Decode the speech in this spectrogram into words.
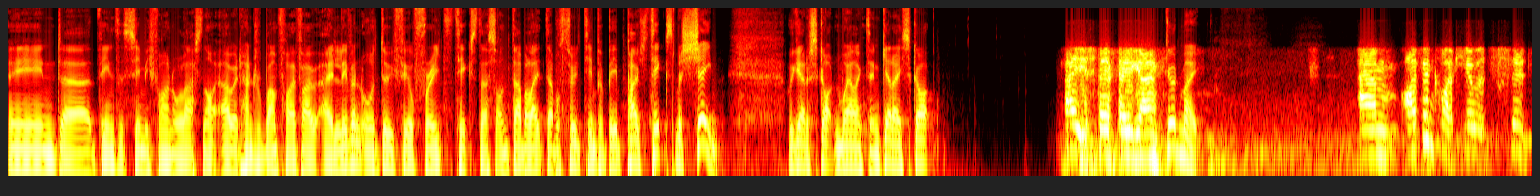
and uh, then the semi final last night 0800 150 11 or do feel free to text us on 8833 Temper Bed Post Text Machine. We go to Scott in Wellington. G'day, Scott. Hey, Steph, how you going? Good, mate. Um, I think, like you, it's it's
